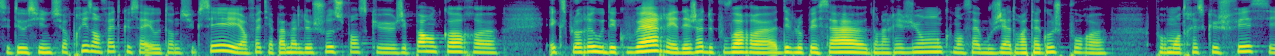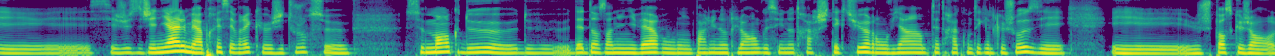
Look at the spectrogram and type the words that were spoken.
c'était aussi une surprise en fait que ça ait autant de succès. Et en fait, il y a pas mal de choses, je pense que j'ai pas encore euh, exploré ou découvert. Et déjà de pouvoir euh, développer ça euh, dans la région, commencer à bouger à droite à gauche pour pour montrer ce que je fais, c'est juste génial. Mais après, c'est vrai que j'ai toujours ce ce manque de de- d'être dans un univers où on parle une autre langue, où c'est une autre architecture, et on vient peut-être raconter quelque chose. Et, et je pense que j'en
